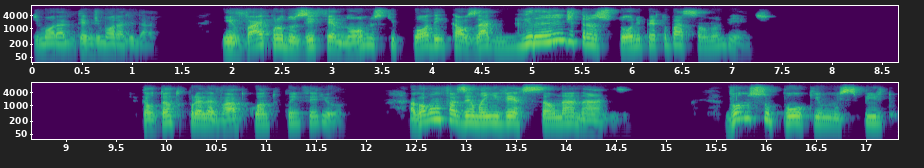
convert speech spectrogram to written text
de moral, em termos de moralidade. E vai produzir fenômenos que podem causar grande transtorno e perturbação no ambiente. Então, tanto para o elevado quanto para o inferior. Agora vamos fazer uma inversão na análise. Vamos supor que um espírito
